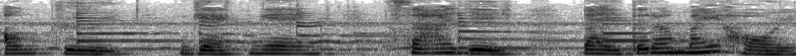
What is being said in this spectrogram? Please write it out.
Ông cười, Gạt ngang, Xa gì, Đầy tới đó mấy hồi.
